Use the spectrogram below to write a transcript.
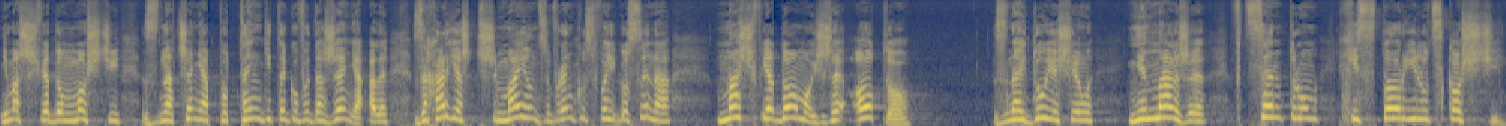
nie masz świadomości znaczenia potęgi tego wydarzenia, ale Zachariasz, trzymając w ręku swojego syna, ma świadomość, że oto znajduje się niemalże w centrum historii ludzkości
